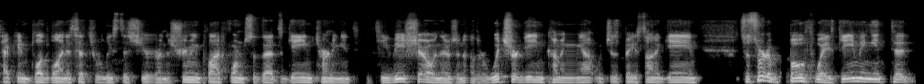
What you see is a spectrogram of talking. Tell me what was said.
Tekken Bloodline is set to release this year on the streaming platform. So that's game turning into the TV show. And there's another Witcher game coming out, which is based on a game. So sort of both ways, gaming into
